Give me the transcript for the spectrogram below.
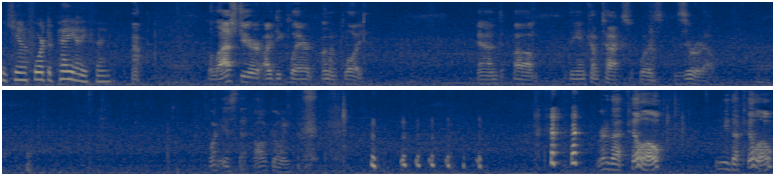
We can't afford to pay anything. the last year I declared unemployed, and um, the income tax was zeroed out. What is that dog doing? Rid of that pillow. You need that pillow.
